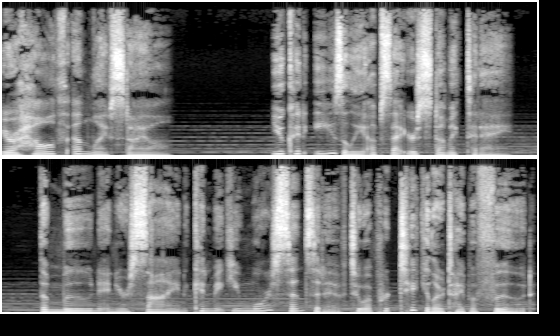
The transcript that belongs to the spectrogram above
Your health and lifestyle. You could easily upset your stomach today the moon in your sign can make you more sensitive to a particular type of food,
